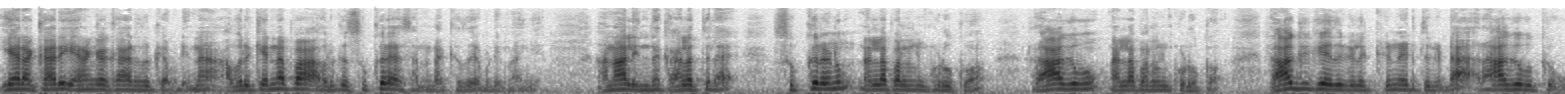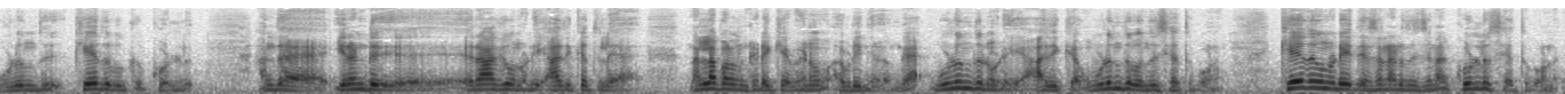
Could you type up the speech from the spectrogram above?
ஏறக்காரு இறங்கக்காரு இருக்குது அப்படின்னா அவருக்கு என்னப்பா அவருக்கு சுக்கரேசன் நடக்குது அப்படிம்பாங்க. ஆனால் இந்த காலத்தில் சுக்கிரனும் நல்ல பலன் கொடுக்கும் ராகுவும் நல்ல பலன் கொடுக்கும். ராகு கேதுகளுக்குன்னு எடுத்துக்கிட்டால் ராகுவுக்கு உளுந்து கேதுவுக்கு கொள்ளு. அந்த இரண்டு ராகுவனுடைய ஆதிக்கத்தில் நல்ல பலன் கிடைக்க வேணும் அப்படிங்கிறவங்க உளுந்தினுடைய ஆதிக்கம் உளுந்து வந்து சேர்த்துக்கணும். கேதுவனுடைய திசை நடந்துச்சுன்னா கொள்ளு சேர்த்துக்கணும்.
